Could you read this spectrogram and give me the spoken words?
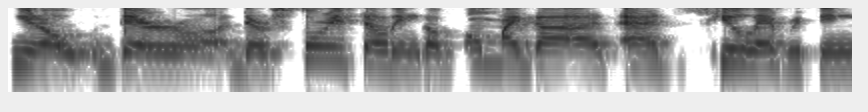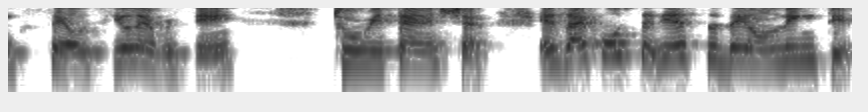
you know their uh, their storytelling of oh my god ads heal everything sales heal everything to retention. As I posted yesterday on LinkedIn,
